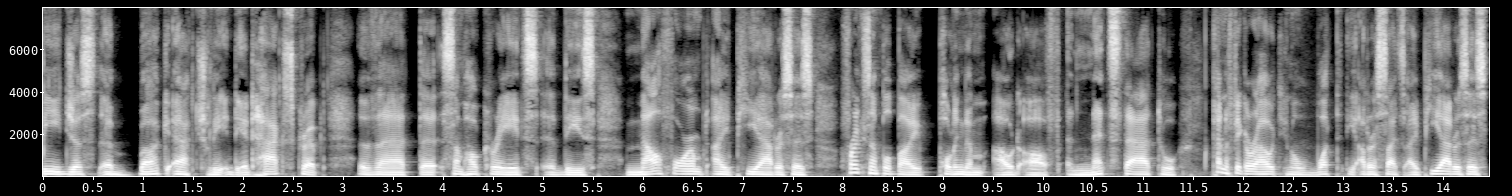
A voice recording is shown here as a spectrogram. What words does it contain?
be just a bug actually in the attack script that uh, somehow creates uh, these malformed IP addresses, for example, by pulling them out of netstat to kind of figure out, you know, what the other site's IP address is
